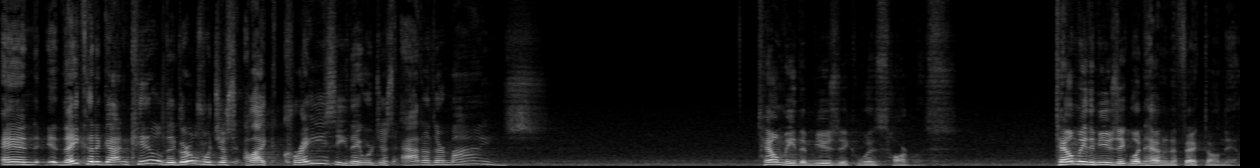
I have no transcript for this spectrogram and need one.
And they could have gotten killed. The girls were just like crazy. They were just out of their minds. Tell me the music was harmless. Tell me the music wasn't having an effect on them.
